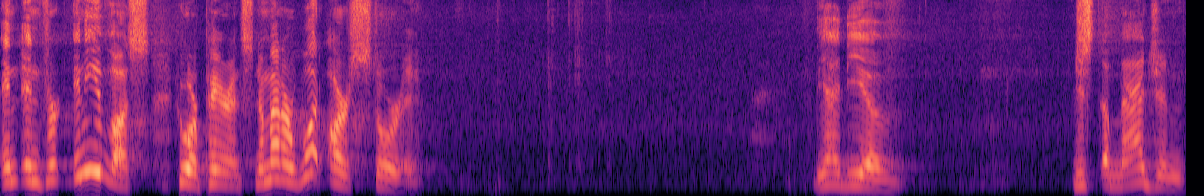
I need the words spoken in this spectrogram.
And, and for any of us who are parents, no matter what our story, the idea of just imagine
